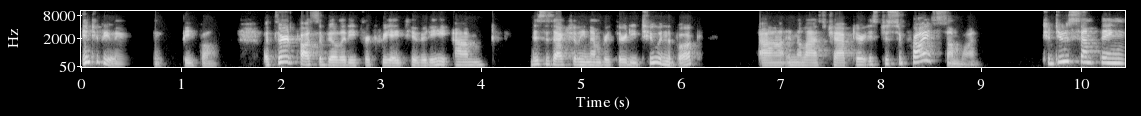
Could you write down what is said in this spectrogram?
interviewing people. A third possibility for creativity, um, this is actually number 32 in the book, uh, in the last chapter, is to surprise someone, to do something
